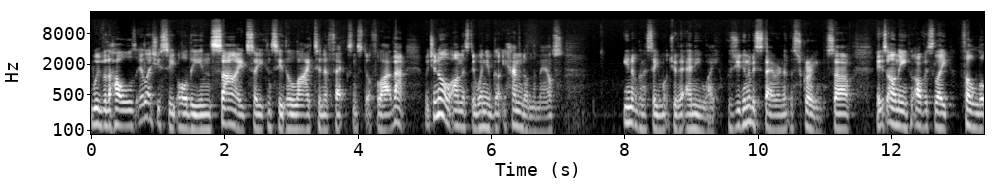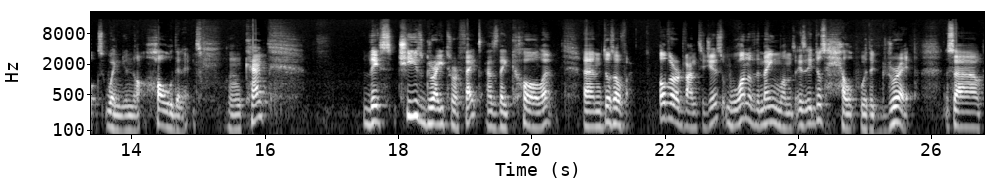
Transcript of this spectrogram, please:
with the holes, it lets you see all the inside, so you can see the lighting effects and stuff like that. Which, in all honesty, when you've got your hand on the mouse, you're not going to see much of it anyway, because you're going to be staring at the screen. So, it's only, obviously, for looks when you're not holding it. Okay. This cheese grater effect, as they call it, um, does have other advantages. One of the main ones is it does help with a grip. So,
